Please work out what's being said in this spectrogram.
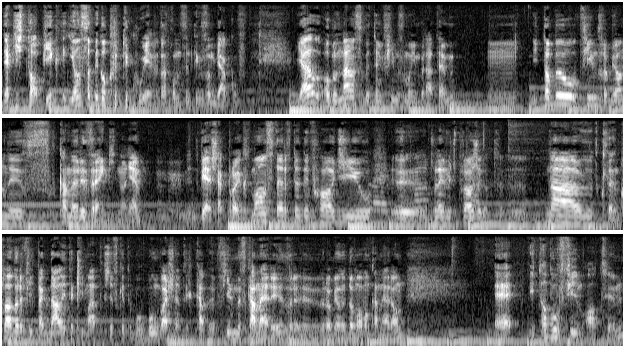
Jakiś topik i on sobie go krytykuje za pomocą tych zombiaków. Ja oglądałem sobie ten film z moim bratem mm, i to był film zrobiony z kamery z ręki, no nie? Wiesz, jak projekt Monster wtedy wchodził, Blair Witch y, Blair Witch Project, y, na ten Cloverfield i tak dalej, te klimaty, wszystkie to był boom właśnie na tych filmy z kamery, y, robione domową kamerą. E, I to był film o tym,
